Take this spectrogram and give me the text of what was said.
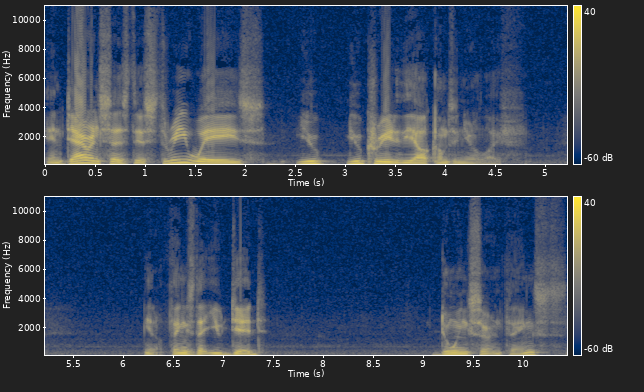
And Darren says there's three ways you you created the outcomes in your life. You know, things that you did, doing certain things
